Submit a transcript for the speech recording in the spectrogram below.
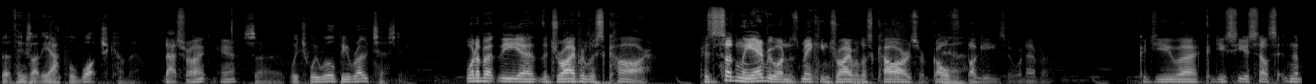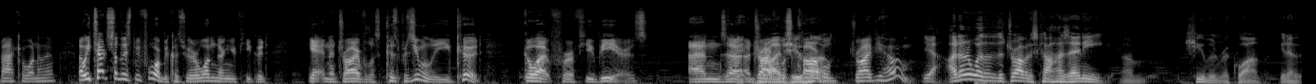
that things like the Apple Watch come out, That's right, yeah. so which we will be road testing. What about the uh, the driverless car? Because suddenly everyone was making driverless cars or golf Yeah. buggies or whatever. Could you uh, could you see yourself sitting in the back of one of them? And we touched on this before because we were wondering if you could get in a driverless. Because presumably you could go out for a few beers and uh, a driverless car home. will drive you home. Yeah, I don't know whether the driverless car has any um, human requirement. You know,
